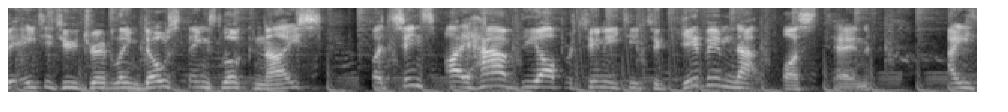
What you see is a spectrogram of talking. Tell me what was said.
82 dribbling. Those things look nice. But since I have the opportunity to give him that plus 10, I,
